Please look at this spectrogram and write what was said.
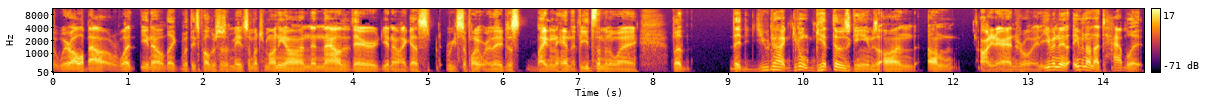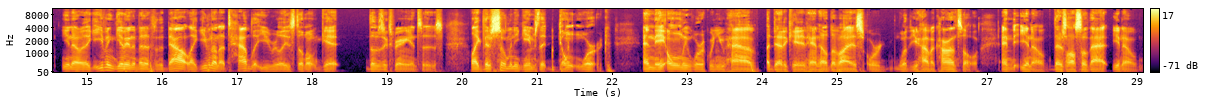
we're all about what you know like what these publishers have made so much money on and now that they're you know i guess reached a point where they just biting the hand that feeds them in a way but that you not you don't get those games on on on your Android, even even on a tablet, you know, like even giving the benefit of the doubt, like even on a tablet, you really still don't get those experiences. Like there's so many games that don't work, and they only work when you have a dedicated handheld device or whether you have a console. And you know, there's also that you know,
